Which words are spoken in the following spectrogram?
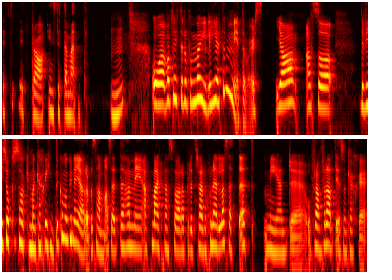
ett, ett bra incitament. Mm. Och vad finns det då för möjligheter med metaverse? Ja, alltså det finns ju också saker man kanske inte kommer kunna göra på samma sätt. Det här med att marknadsföra på det traditionella sättet med, eh, och framförallt det som kanske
